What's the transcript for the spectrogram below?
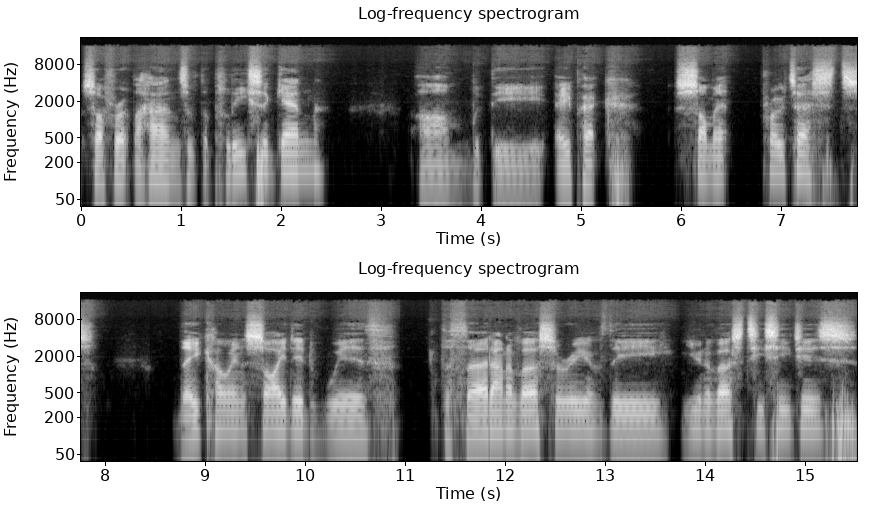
suffer at the hands of the police again um, with the APEC summit protests. They coincided with the third anniversary of the university sieges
